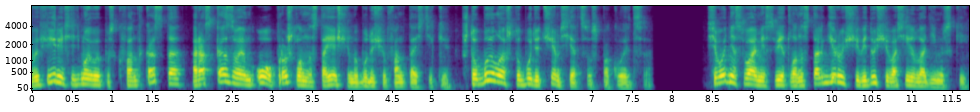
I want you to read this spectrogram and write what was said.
в эфире седьмой выпуск Фанткаста. Рассказываем о прошлом, настоящем и будущем фантастики. Что было, что будет, чем сердце успокоится. Сегодня с вами светло ностальгирующий ведущий Василий Владимирский.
